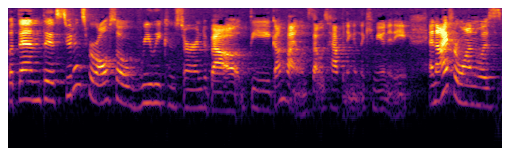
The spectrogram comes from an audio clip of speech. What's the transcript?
but then the students were also really concerned about the gun violence that was happening in the community. And I, for one, was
